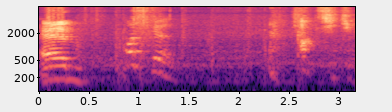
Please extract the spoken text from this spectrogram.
Um, Question. Oxygen.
